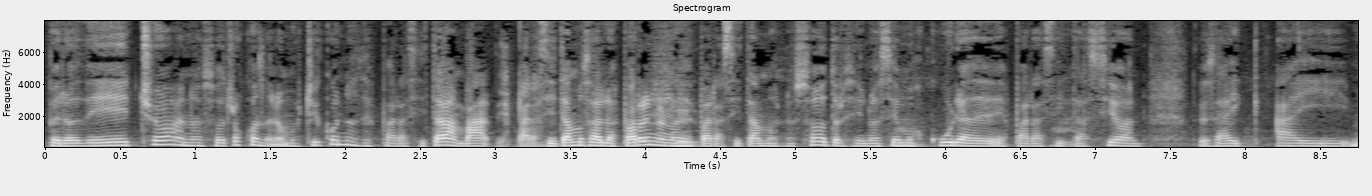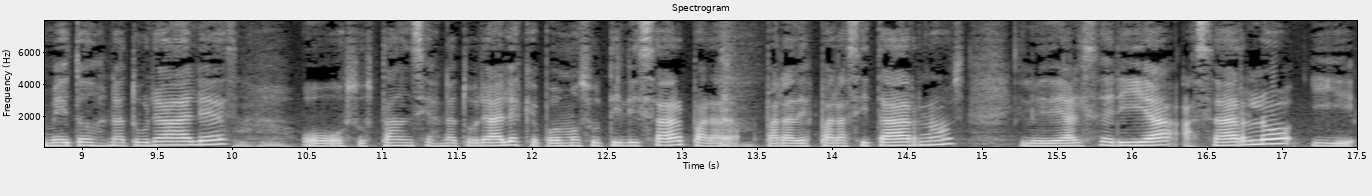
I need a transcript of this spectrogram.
Pero de hecho, a nosotros cuando éramos chicos nos desparasitaban. Va, desparasitamos a los perros y no nos desparasitamos nosotros, y no hacemos mm. cura de desparasitación. Mm. Entonces hay, hay métodos naturales o, sustancias naturales que podemos utilizar para, para desparasitarnos, y lo ideal sería hacerlo y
